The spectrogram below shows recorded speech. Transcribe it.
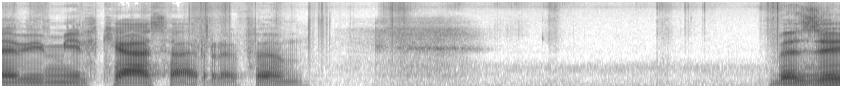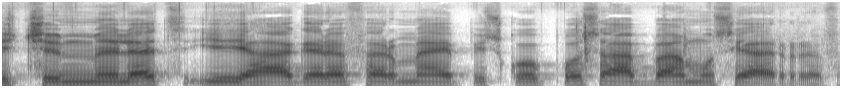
ነቢ ሚልኪያስ አረፈ። በዚህችም ዕለት የሀገረ ፈርማ ኤጲስቆጶስ አባ ሙሴ አረፈ።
